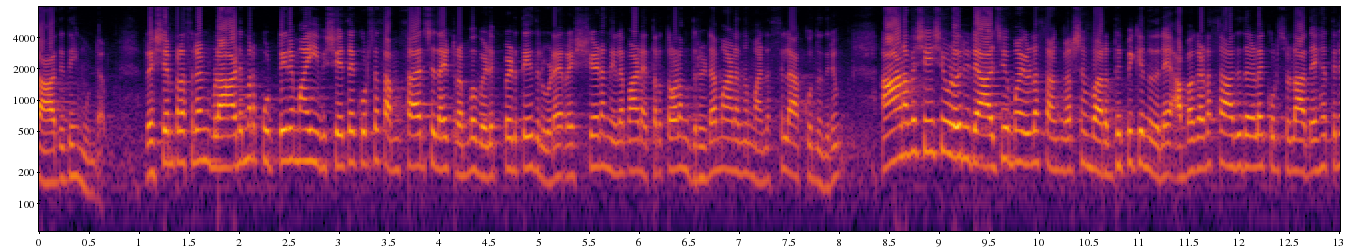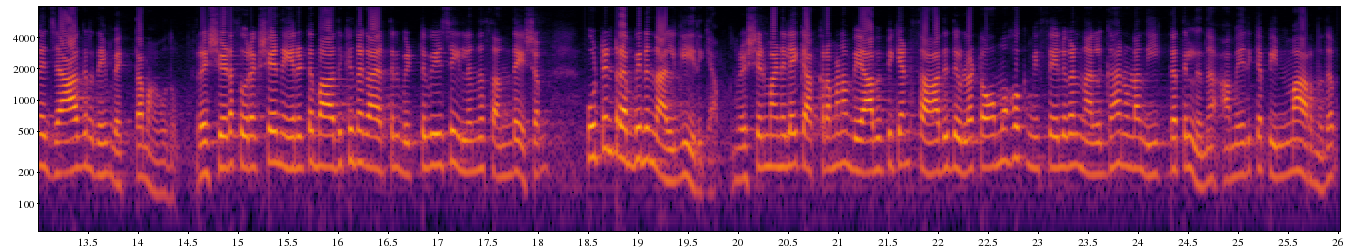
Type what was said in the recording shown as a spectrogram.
സാധ്യതയുമുണ്ട്. റഷ്യൻ പ്രസിഡന്റ് വ്ളാഡിമിർ പുടിനുമായി ഈ വിഷയത്തെക്കുറിച്ച് സംസാരിച്ചതായി ട്രംപ് വെളിപ്പെടുത്തിയതിലൂടെ റഷ്യയുടെ നിലപാട് എത്രത്തോളം ദൃഢമാണെന്ന് മനസ്സിലാക്കുന്നതിനും ആണവശേഷിയുള്ള ഒരു രാജ്യവുമായുള്ള സംഘർഷം വർദ്ധിപ്പിക്കുന്നതിലെ അപകട സാധ്യതകളെക്കുറിച്ചുള്ള അദ്ദേഹത്തിന്റെ ജാഗ്രതയും വ്യക്തമാകുന്നു. റഷ്യയുടെ സുരക്ഷയെ നേരിട്ട് ബാധിക്കുന്ന കാര്യത്തിൽ വിട്ടുവീഴ്ചയില്ലെന്ന സന്ദേശം പുടിൻ ട്രംപിന് നൽകിയിരിക്കാം. റഷ്യൻ മണ്ണിലേക്ക് ആക്രമണം വ്യാപിപ്പിക്കാൻ സാധ്യതയുള്ള ടോമോഹോക്ക് മിസൈലുകൾ നൽകാനുള്ള നീക്കത്തിൽ നിന്ന് അമേരിക്ക പിന്മാറുന്നതും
